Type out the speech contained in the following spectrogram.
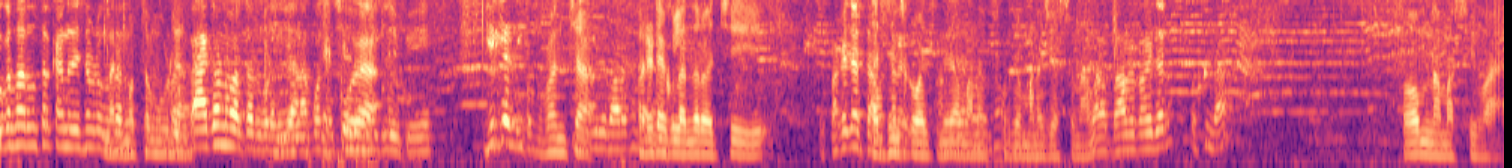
ఒకసారి చూస్తారు కన్ను చేసినప్పుడు మరి మొత్తం కూడా బ్యాక్గ్రౌండ్ పడతాడు ప్రపంచ పర్యాటకులందరూ వచ్చి దర్శించుకోవాల్సిందిగా మనం పూర్తిగా మనం వచ్చిందా ఓం నమ శివాయ.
